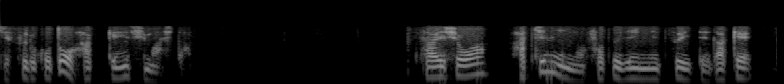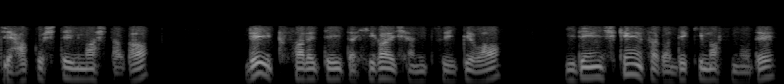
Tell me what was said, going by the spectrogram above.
致することを発見しました。最初は8人の殺人についてだけ自白していましたが、レイプされていた被害者については遺伝子検査ができますので、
